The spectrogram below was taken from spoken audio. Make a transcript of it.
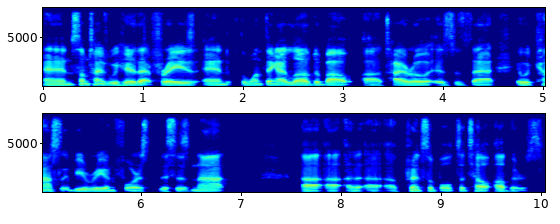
And sometimes we hear that phrase. And the one thing I loved about uh, Tyro is, is that it would constantly be reinforced. This is not a, a, a principle to tell others.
